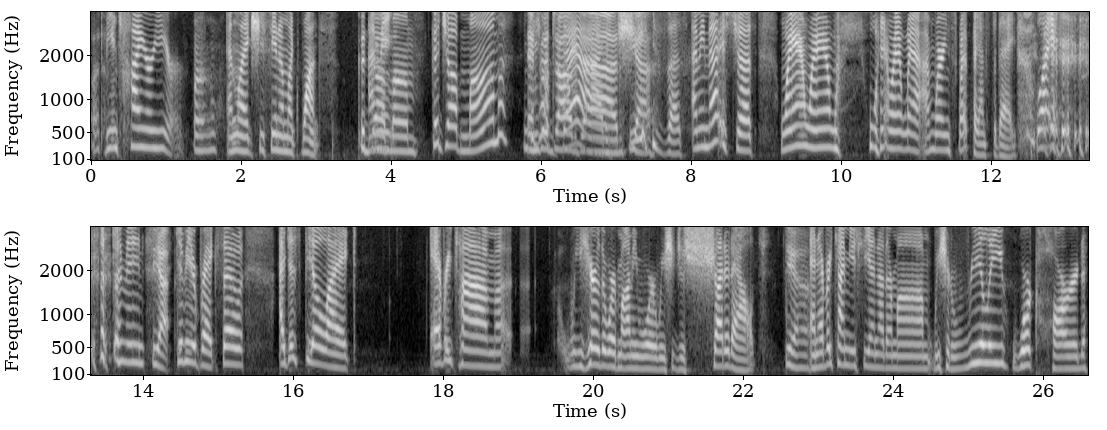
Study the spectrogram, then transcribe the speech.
god. the entire year, Wow. and like she's seen him like once. Good I job, mean, mom. Good job, mom. And good job, Dad. Yeah. Jesus. I mean, that is just wham, wham, wham, wham, wham, wham. I'm wearing sweatpants today. Like, I mean, Yeah. give me a break. So I just feel like every time we hear the word mommy war, we should just shut it out. Yeah. And every time you see another mom, we should really work hard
